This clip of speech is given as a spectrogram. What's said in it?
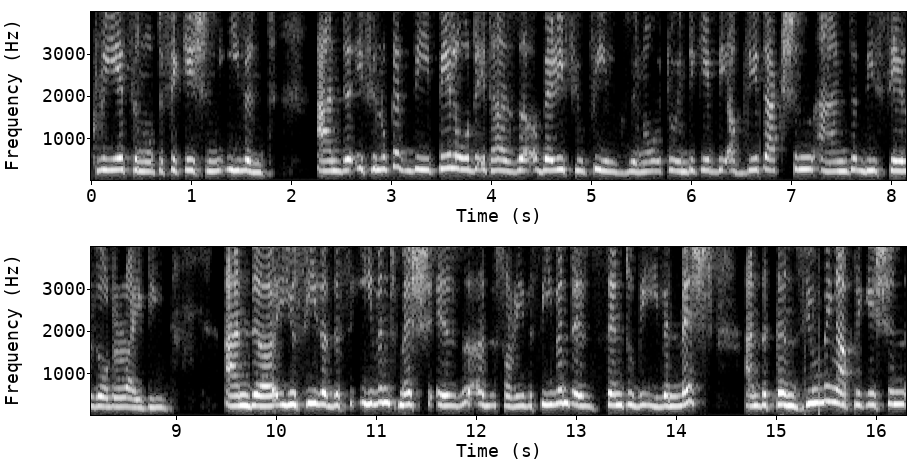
creates a notification event. And if you look at the payload, it has uh, very few fields, you know, to indicate the update action and the sales order ID. And uh, you see that this event mesh is, uh, sorry, this event is sent to the event mesh and the consuming application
